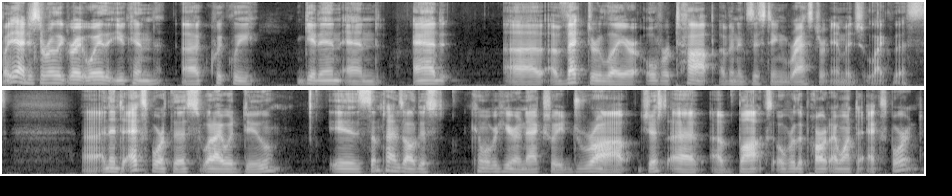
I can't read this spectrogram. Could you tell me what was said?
But yeah just a really great way that you can uh, quickly get in and add uh, a vector layer over top of an existing raster image like this. Uh, and then to export this what I would do is sometimes I'll just come over here and actually draw just a, a box over the part I want to export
